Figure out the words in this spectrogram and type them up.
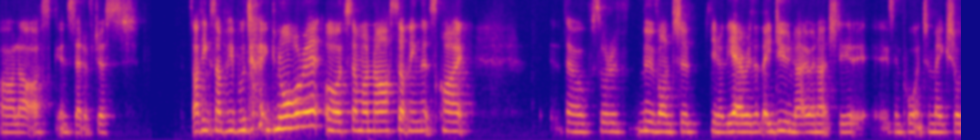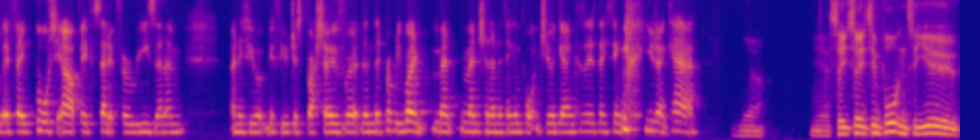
I'll ask," instead of just. So I think some people ignore it, or if someone asks something that's quite, they'll sort of move on to you know the area that they do know. And actually, it's important to make sure that if they've brought it up, they've said it for a reason. And and if you if you just brush over it, then they probably won't mention anything important to you again because they think you don't care. Yeah. Yeah. So so it's important to you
